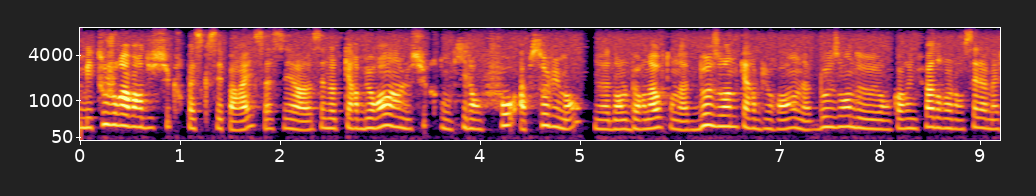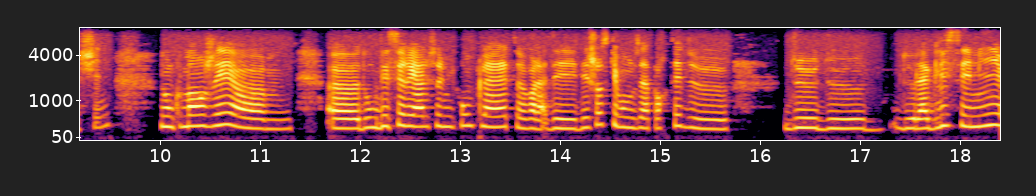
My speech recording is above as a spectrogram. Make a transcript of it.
mais toujours avoir du sucre parce que c'est pareil, ça c'est euh, notre carburant, hein, le sucre, donc il en faut absolument. Euh, dans le burn-out, on a besoin de carburant, on a besoin encore une fois, de relancer la machine. Donc manger euh, des céréales semi-complètes, voilà, des, choses qui vont nous apporter de, de, la glycémie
